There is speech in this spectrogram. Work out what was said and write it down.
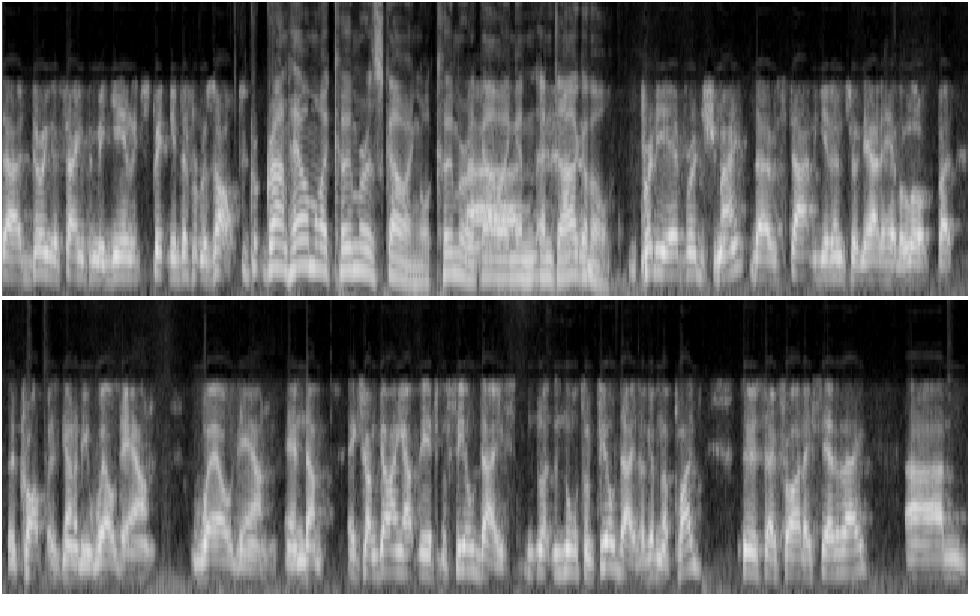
uh, doing the same thing again, expecting a different result. Grant, how are my kumara's going, or Coomera uh, going in, in Dargaville? Pretty average, mate. They're starting to get into it now to have a look, but the crop is going to be well down, well down. And um, actually, I'm going up there for the field days, the Northern Field Days. I'll give them a plug. Thursday, Friday, Saturday. Um,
